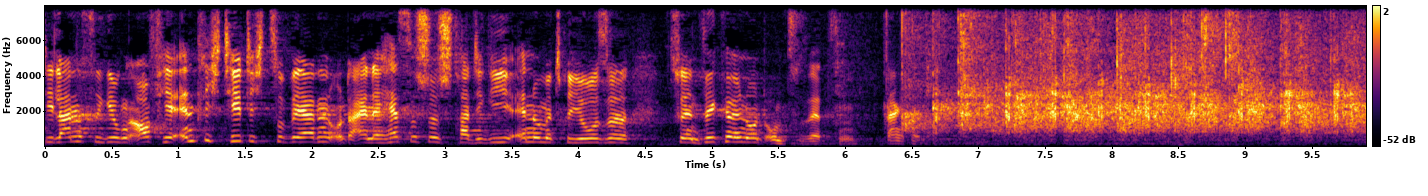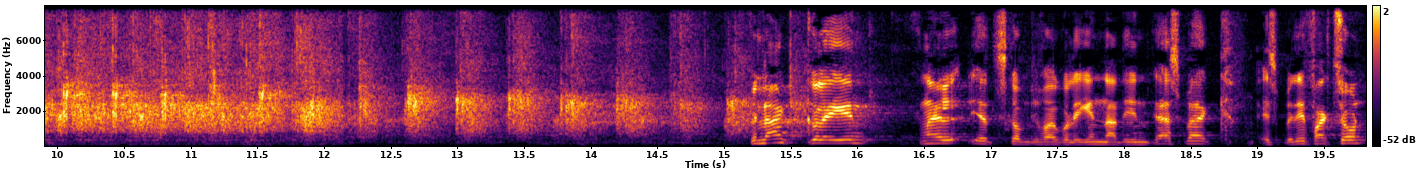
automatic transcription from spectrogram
die Landesregierung auf, hier endlich tätig zu werden und eine hessische Strategie Endometriose zu entwickeln und umzusetzen. Danke. Vielen Dank, Kollegin Knell. Jetzt kommt die Frau Kollegin Nadine Gersberg, SPD-Fraktion.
